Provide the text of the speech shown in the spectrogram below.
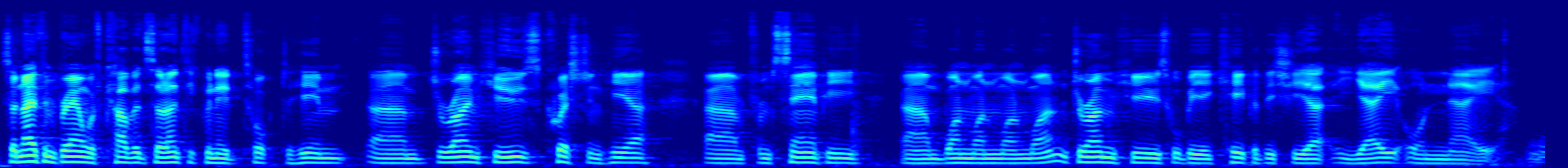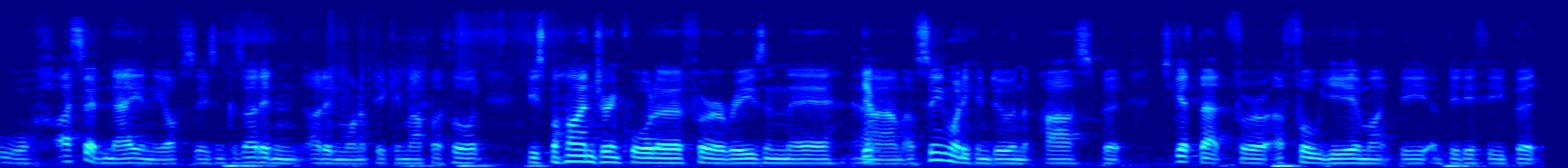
So Nathan Brown we've covered, so I don't think we need to talk to him. Um, Jahrome Hughes question here um, from Sampy um, one one one one. Jahrome Hughes will be a keeper this year. Yay or nay? Ooh, I said nay in the off season because I didn't I didn't want to pick him up. I thought he's behind Drinkwater for a reason there. Yep. Um, I've seen what he can do in the past, but to get that for a full year might be a bit iffy. But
